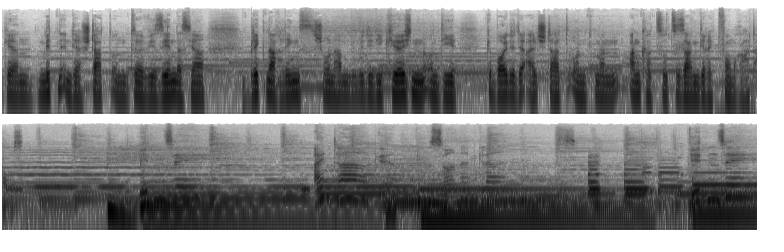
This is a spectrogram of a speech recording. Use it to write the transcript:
gern, mitten in der Stadt. Und äh, wir sehen das ja, Blick nach links, schon haben wir wieder die Kirchen und die Gebäude der Altstadt und man ankert sozusagen direkt vorm Rathaus. Hiddensee, ein Tag im Sonnenglanz. Hiddensee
